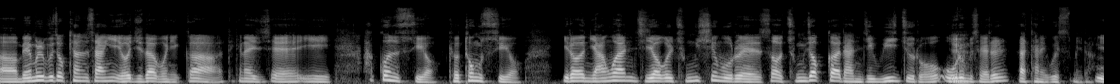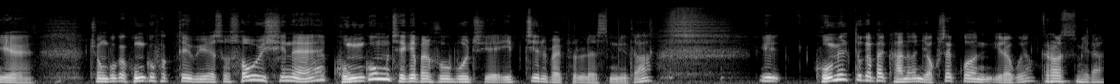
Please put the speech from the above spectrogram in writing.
어, 매물 부족 현상이 이어지다 보니까 특히나 이제 이 학군 수요, 교통 수요 이런 양호한 지역을 중심으로 해서 중저가 단지 위주로 오름세를 예. 나타내고 있습니다. 예. 정부가 공급 확대 위해서 서울 시내 공공 재개발 후보지에 입지를 발표를 했습니다. 이 고밀도 개발 가능한 역세권이라고요? 그렇습니다.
